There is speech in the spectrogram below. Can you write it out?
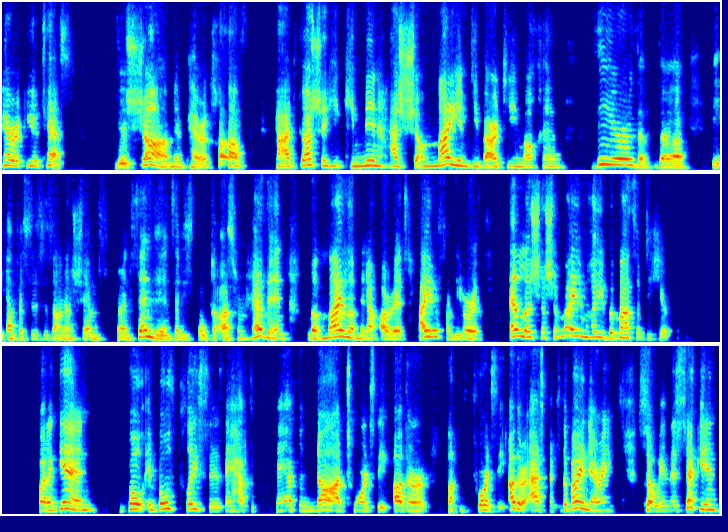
Perak Yutes. Visham in Perak Chav, Hadgasha he kimin hashamayim dibarti imachem. There, the the the emphasis is on Hashem's transcendence, that He spoke to us from heaven, lamaila mina aretz, higher from the earth, ella shashamayim to hear. But again, both in both places, they have to they have to nod towards the other towards the other aspect of the binary. So in the second,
